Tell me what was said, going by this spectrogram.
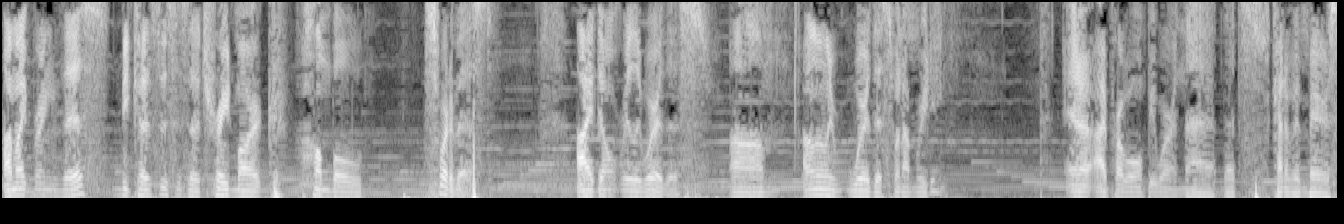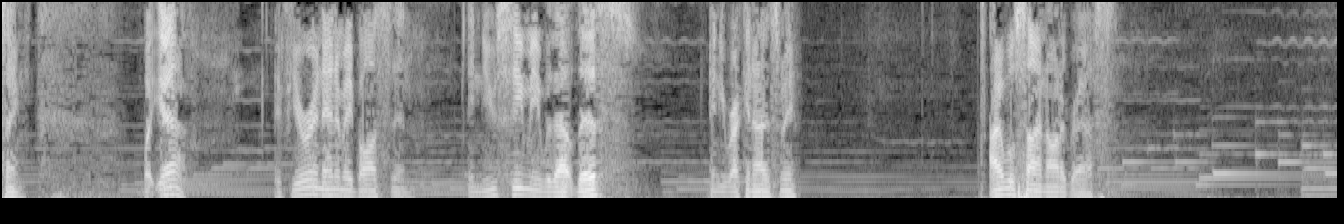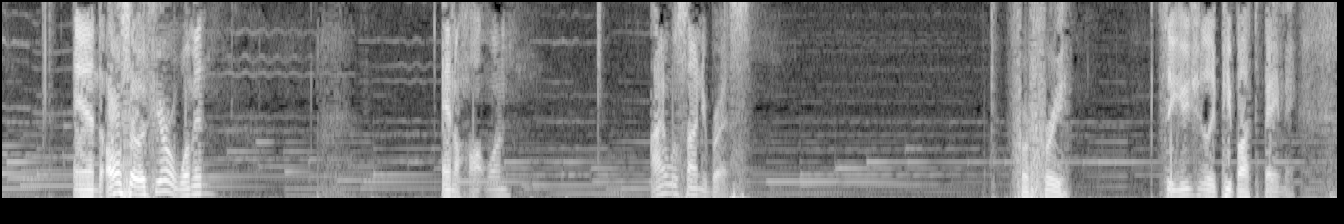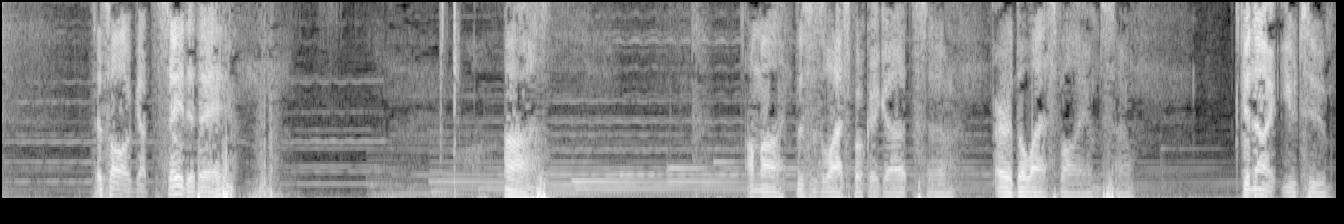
I might bring this because this is a trademark humble sweater vest. I don't really wear this. Um, I only wear this when I'm reading. And I probably won't be wearing that. That's kind of embarrassing. But yeah, if you're in Anime Boston and you see me without this and you recognize me, I will sign autographs. And also, if you're a woman and a hot one, I will sign your breasts for free. So usually people have to pay me. That's all I've got to say today. Uh, I'm uh this is the last book I got, so or the last volume, so good night, YouTube.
